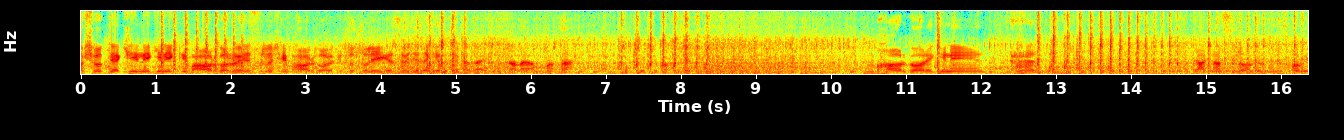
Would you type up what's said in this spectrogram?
দর্শক দেখেন এখানে একটি ভাওয়ার ঘর রয়েছিল। সেই ভাওয়ার ঘর কিন্তু চলে গেছে। ওই যে দেখেন দেখা যায় কালা মাথা। দেখতে পাচ্ছেন? ভাওয়ার ঘর এখানে হ্যাঁ, জাগনা ছিল সবই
